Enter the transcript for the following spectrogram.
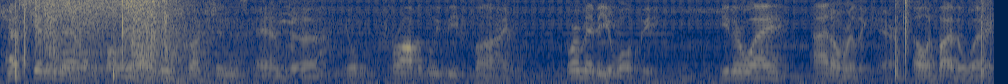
Just get in there and follow all the instructions, and uh, you'll probably be fine. Or maybe you won't be. Either way, I don't really care. Oh, and by the way,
